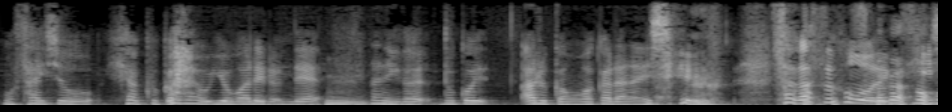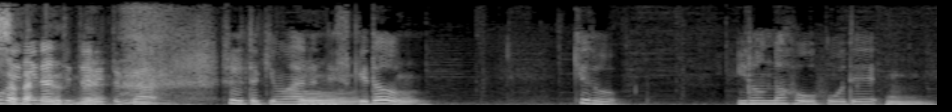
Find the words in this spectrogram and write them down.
もう最初100から読まれるんで、うん。何がどこあるかもわからないしうん、探す方で必死になってたりとかする時もあるんですけど、けど、いろんな方法で、うん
